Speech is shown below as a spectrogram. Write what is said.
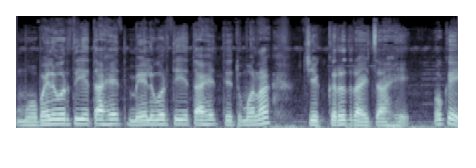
मोबाईलवरती येत आहेत मेलवरती येत आहेत ते तुम्हाला चेक करत राहायचं आहे. ओके?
